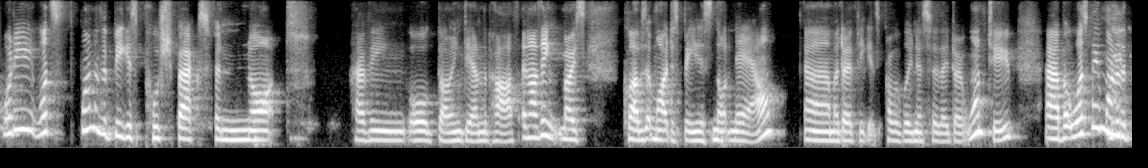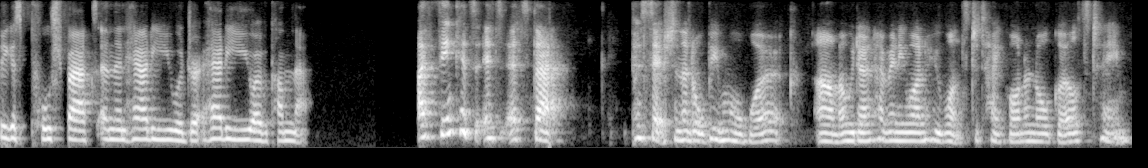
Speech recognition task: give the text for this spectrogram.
What do you what's one of the biggest pushbacks for not having or going down the path? And i think most clubs it might just be just not now um, I don't think it's probably necessarily they don't want to. Uh, but what's been one of the biggest pushbacks, and then how do you address? How do you overcome that? I think it's it's it's that perception that it'll be more work, um, and we don't have anyone who wants to take on an all girls team.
